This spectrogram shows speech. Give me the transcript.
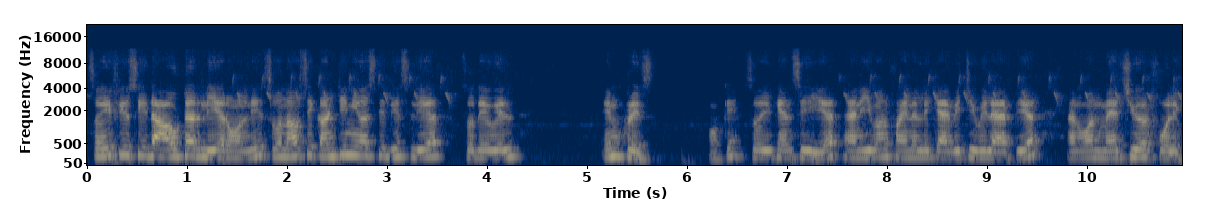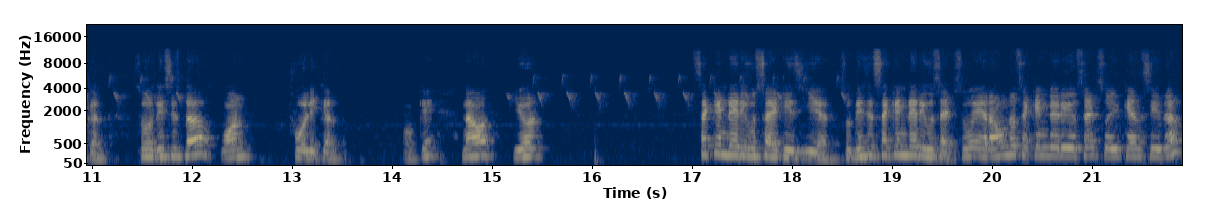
so if you see the outer layer only so now see continuously this layer so they will increase okay? So you can see here and even finally cavity will appear and one mature follicle. So this is the one follicle okay? Now your secondary oocyte is here. So this is secondary oocyte. So around the secondary oocyte so you can see the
